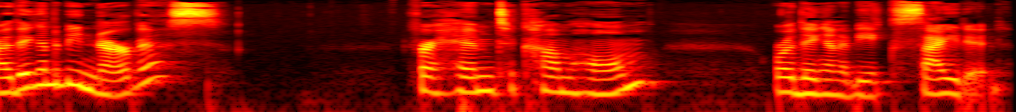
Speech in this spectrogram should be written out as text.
Are they going to be nervous? For him to come home? Or are they going to be excited?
